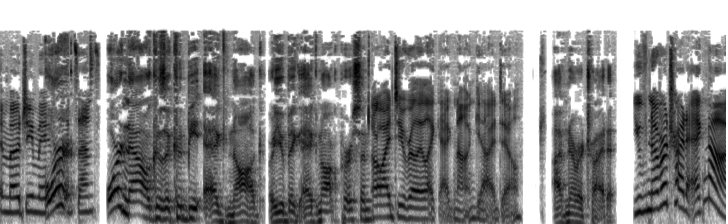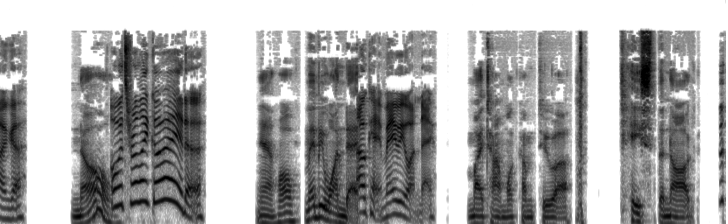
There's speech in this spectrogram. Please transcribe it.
emoji made Or- more sense. or now, because it could be eggnog. Are you a big eggnog person? Oh, I do really like eggnog. Yeah, I do. I've never tried it. You've never tried eggnog. No. Oh, it's really good. Yeah, well, maybe one day Okay, maybe one day. my time will come to uh, taste the nog.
